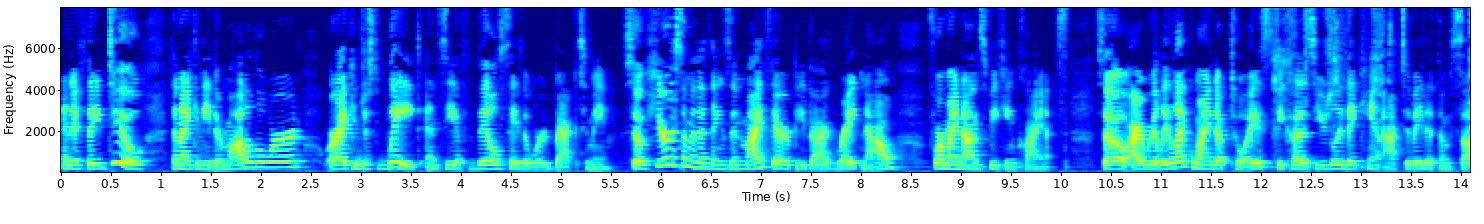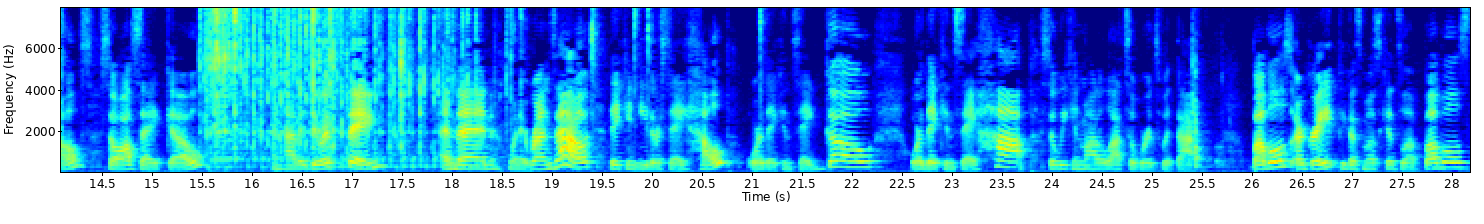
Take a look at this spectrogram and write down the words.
And if they do, then I can either model the word or I can just wait and see if they'll say the word back to me. So, here are some of the things in my therapy bag right now for my non speaking clients. So, I really like wind up toys because usually they can't activate it themselves. So, I'll say go and have it do its thing. And then when it runs out, they can either say help or they can say go or they can say hop. So we can model lots of words with that. Bubbles are great because most kids love bubbles.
